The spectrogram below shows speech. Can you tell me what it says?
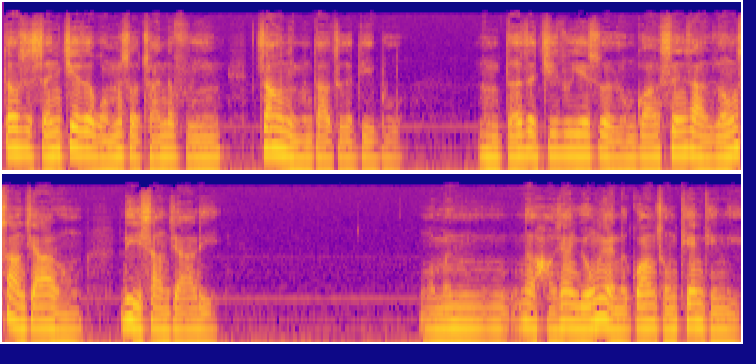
都是神借着我们所传的福音，招你们到这个地步。那么得着基督耶稣的荣光，身上荣上加荣，力上加力。我们那好像永远的光从天庭里，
